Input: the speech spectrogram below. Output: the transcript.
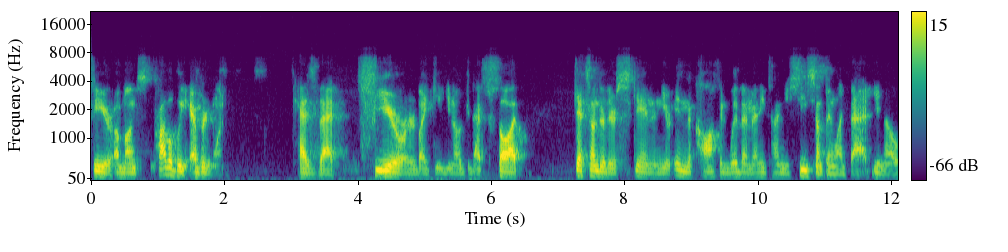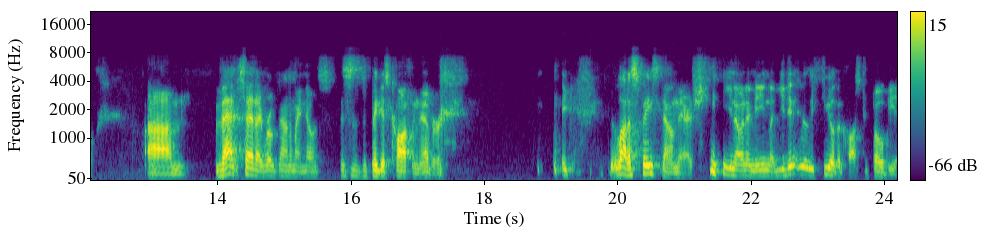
fear amongst probably everyone has that fear or like you know that thought gets under their skin and you're in the coffin with them anytime you see something like that you know. Um, that said i wrote down in my notes this is the biggest coffin ever. Like, a lot of space down there you know what i mean? Like you didn't really feel the claustrophobia.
